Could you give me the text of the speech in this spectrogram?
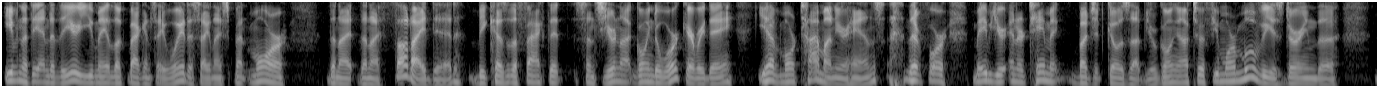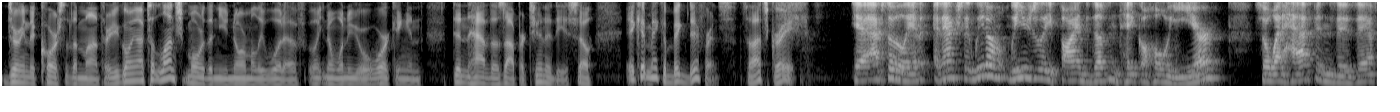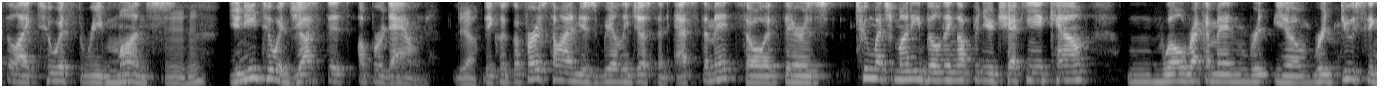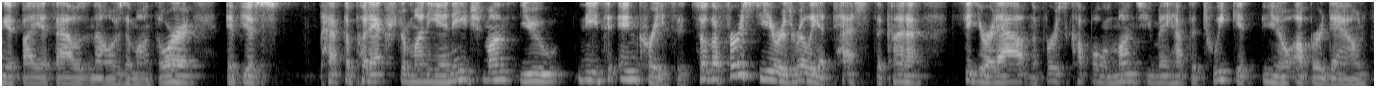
even at the end of the year, you may look back and say, wait a second, I spent more than I than I thought I did because of the fact that since you're not going to work every day, you have more time on your hands. Therefore, maybe your entertainment budget goes up. You're going out to a few more movies during the during the course of the month, or you're going out to lunch more than you normally would have, you know, when you were working and didn't have those opportunities. So it can make a big difference. So that's great. Yeah, absolutely. And, and actually, we don't. We usually find it doesn't take a whole year. So what happens is after like two or three months, mm-hmm. you need to adjust this up or down. Yeah. Because the first time is really just an estimate. So if there's too much money building up in your checking account, we'll recommend re, you know reducing it by a thousand dollars a month. Or if you have to put extra money in each month, you need to increase it. So the first year is really a test to kind of figure it out. In the first couple of months, you may have to tweak it, you know, up or down.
